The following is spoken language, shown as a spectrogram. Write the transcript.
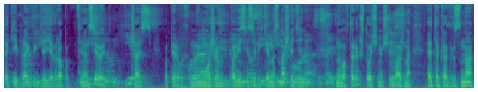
такие проекты, где Европа финансирует часть, во-первых, мы можем повысить эффективность нашей денег, но во-вторых, что очень-очень важно, это как знак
